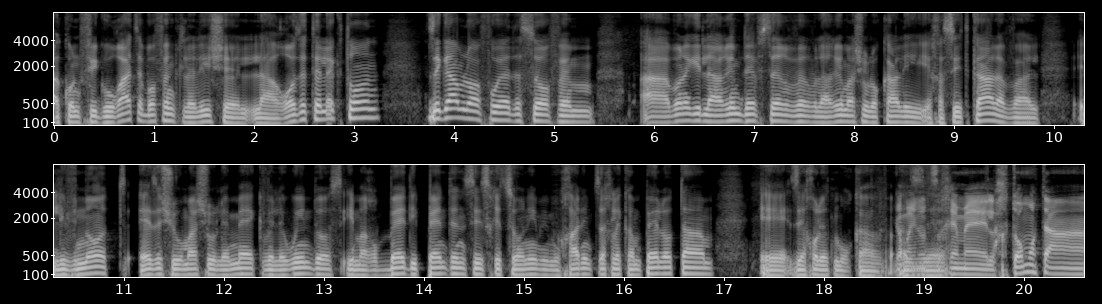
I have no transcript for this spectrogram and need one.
הקונפיגורציה באופן כללי של לארוז את אלקטרון זה גם לא אפוי עד הסוף הם. אה, בוא נגיד להרים dev server ולהרים משהו לוקאלי יחסית קל אבל לבנות איזשהו משהו למק ולווינדוס עם הרבה dependencies חיצוניים במיוחד אם צריך לקמפל אותם אה, זה יכול להיות מורכב. גם אז, היינו אה, צריכים לחתום אותה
